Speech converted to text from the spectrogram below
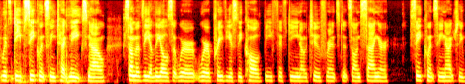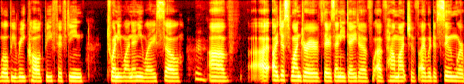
with deep sequencing techniques now, some of the alleles that were, were previously called B1502, for instance, on Sanger sequencing actually will be recalled B1521 anyway. So uh, I, I just wonder if there's any data of, of how much of, I would assume we're,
